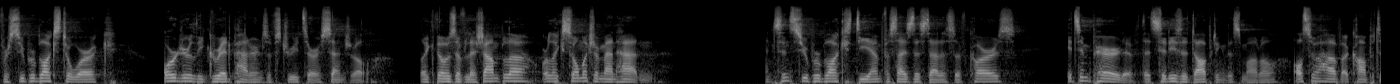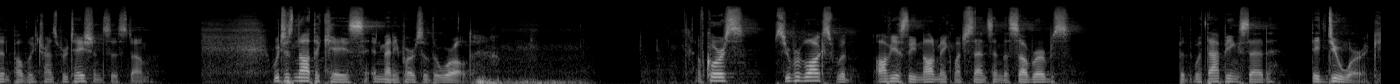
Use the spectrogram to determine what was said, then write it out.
For superblocks to work, orderly grid patterns of streets are essential, like those of L'Eixample or like so much of Manhattan. And since superblocks de emphasize the status of cars, it's imperative that cities adopting this model also have a competent public transportation system. which is not the case in many parts of the world. Of course, superblocks would obviously not make much sense in the suburbs, but with that being said, they do work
